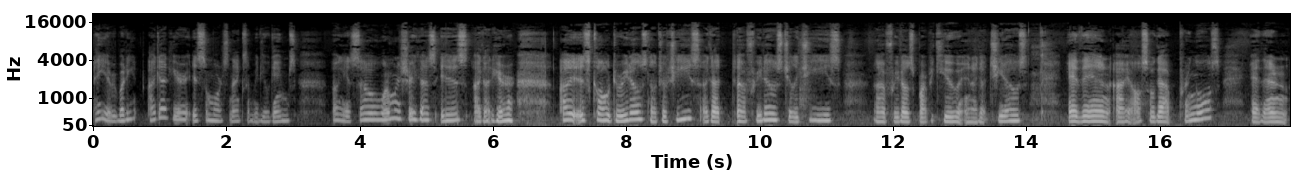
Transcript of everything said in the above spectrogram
Hey everybody, I got here is some more snacks and video games. Okay, so what I'm going to show you guys is, I got here, uh, it's called Doritos Nacho Cheese. I got uh, Fritos Chili Cheese, uh, Fritos Barbecue, and I got Cheetos. And then I also got Pringles, and then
